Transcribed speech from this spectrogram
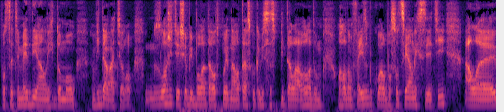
v podstate mediálnych domov vydavateľov. Zložitejšia by bola tá odpoveď na otázku, keby sa spýtala ohľadom, ohľadom Facebooku alebo sociálnych sietí, ale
